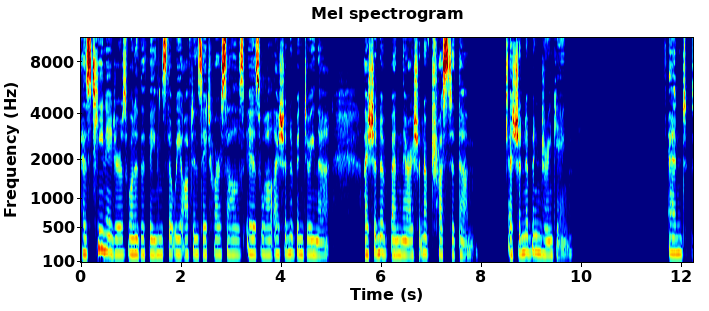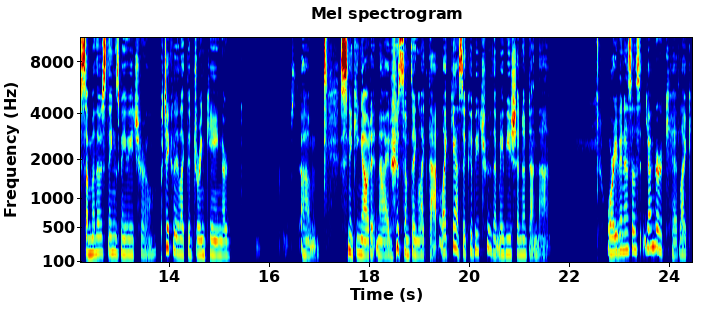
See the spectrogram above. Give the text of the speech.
As teenagers, one of the things that we often say to ourselves is, well, I shouldn't have been doing that. I shouldn't have been there. I shouldn't have trusted them. I shouldn't have been drinking. And some of those things may be true, particularly like the drinking or um, sneaking out at night or something like that. Like, yes, it could be true that maybe you shouldn't have done that. Or even as a younger kid, like,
